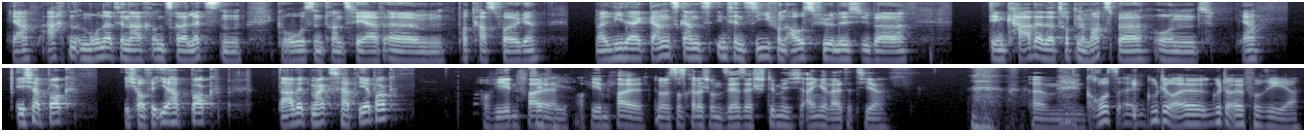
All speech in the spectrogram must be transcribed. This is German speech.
ja, acht Monate nach unserer letzten großen Transfer-Podcast-Folge mal wieder ganz, ganz intensiv und ausführlich über den Kader der Tottenham Hotspur. Und ja, ich hab Bock. Ich hoffe, ihr habt Bock. David, Max, habt ihr Bock? Auf jeden Fall, auf jeden Fall. Du hast das gerade schon sehr, sehr stimmig eingeleitet hier. ähm, Groß, äh, gute, Eu gute Euphorie, ja.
